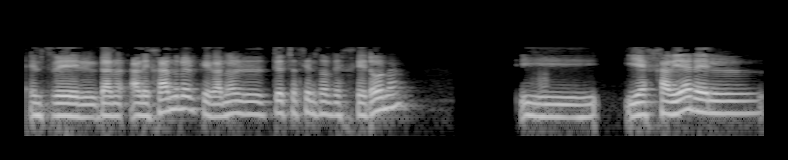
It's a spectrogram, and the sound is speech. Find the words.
Entre el Alejandro, el que ganó el T800 de Gerona, y, y es Javier, el,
